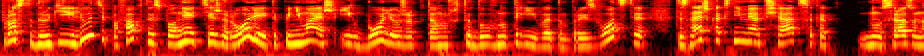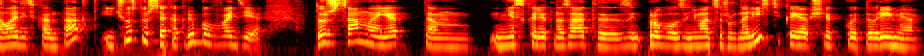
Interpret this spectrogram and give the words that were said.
просто другие люди по факту исполняют те же роли, и ты понимаешь их боли уже, потому что ты был внутри в этом производстве. Ты знаешь, как с ними общаться, как ну, сразу наладить контакт, и чувствуешь себя как рыба в воде. То же самое я там несколько лет назад э, пробовала заниматься журналистикой, вообще какое-то время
